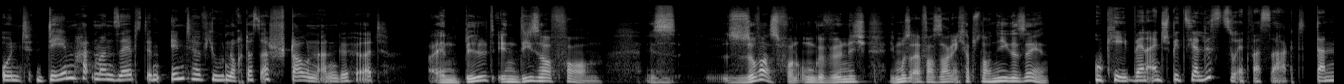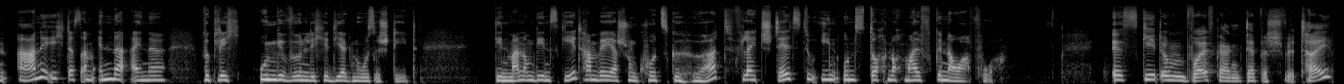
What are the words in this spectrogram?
Und dem hat man selbst im Interview noch das Erstaunen angehört. Ein Bild in dieser Form ist sowas von ungewöhnlich. Ich muss einfach sagen, ich habe es noch nie gesehen. Okay, wenn ein Spezialist so etwas sagt, dann ahne ich, dass am Ende eine wirklich ungewöhnliche Diagnose steht. Den Mann, um den es geht, haben wir ja schon kurz gehört. Vielleicht stellst du ihn uns doch noch mal genauer vor. Es geht um Wolfgang Deppesch-Wittey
